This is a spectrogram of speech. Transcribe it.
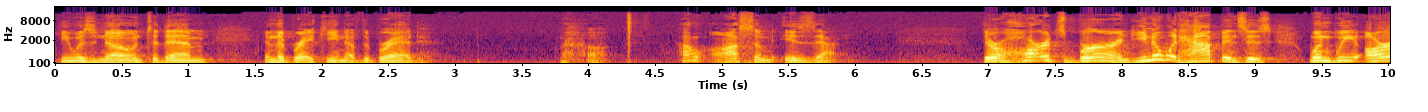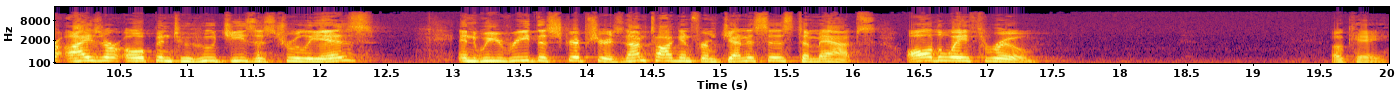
he was known to them in the breaking of the bread. Oh, how awesome is that? Their hearts burned. You know what happens is when we our eyes are open to who Jesus truly is, and we read the scriptures, and I'm talking from Genesis to maps, all the way through. Okay,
